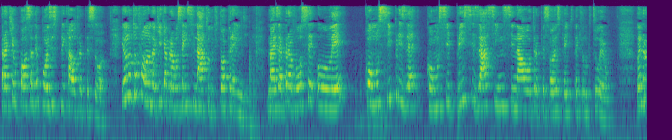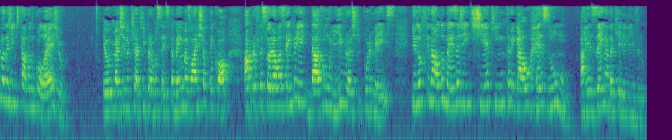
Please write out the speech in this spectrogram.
para que eu possa depois explicar a outra pessoa. Eu não tô falando aqui que é para você ensinar tudo que tu aprende, mas é para você ler como se, como se precisasse ensinar a outra pessoa a respeito daquilo que tu leu. Lembra quando a gente estava no colégio eu imagino que aqui para vocês também, mas lá em Chapecó, a professora ela sempre dava um livro, acho que por mês, e no final do mês a gente tinha que entregar o resumo, a resenha daquele livro.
